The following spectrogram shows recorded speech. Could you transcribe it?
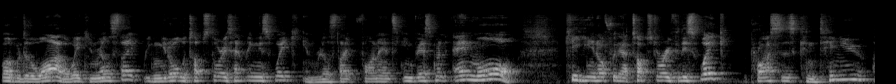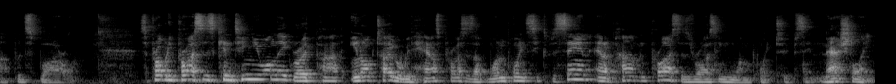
Welcome to The Wire, the week in real estate. We can get all the top stories happening this week in real estate, finance, investment, and more. Kicking it off with our top story for this week, prices continue upward spiral. So property prices continue on their growth path in October with house prices up 1.6% and apartment prices rising 1.2% nationally.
